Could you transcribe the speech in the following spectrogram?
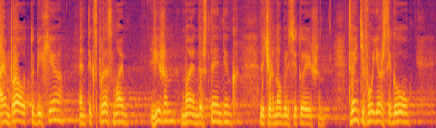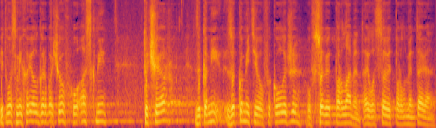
I am proud to be here and express my vision, my understanding the Chernobyl situation. 24 years ago, it was Mikhail Gorbachev who asked me to chair the, the Committee of Ecology of Soviet Parliament. I was Soviet parliamentarian.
